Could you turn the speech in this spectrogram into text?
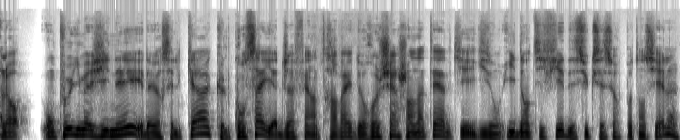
Alors, on peut imaginer, et d'ailleurs c'est le cas, que le Conseil a déjà fait un travail de recherche en interne, qui qu'ils ont identifié des successeurs potentiels.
